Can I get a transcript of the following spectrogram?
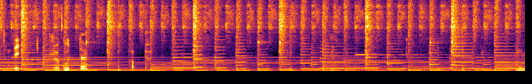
attendez, je goûte. Hop. Mm.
